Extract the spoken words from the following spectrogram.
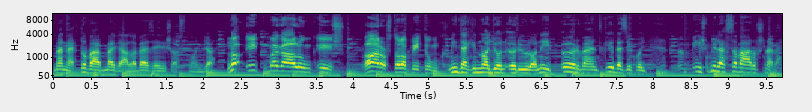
Mennek tovább, megáll a vezér, és azt mondja. Na, itt megállunk, és várost alapítunk. Mindenki nagyon örül, a nép örvend, kérdezik, hogy és mi lesz a város neve?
